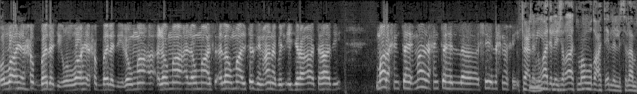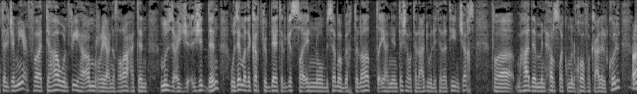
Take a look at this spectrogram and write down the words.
والله والله أحب بلدي والله أحب بلدي. لو ما لو ما لو ما لو ما ألتزم أنا بالإجراءات هذه ما راح ينتهي ما راح ينتهي الشيء اللي إحنا فيه. فعلا وهذه. الإجراءات ما وضعت إلا لسلامة الجميع فالتهاون فيها أمر يعني صراحة مزعج جدا. وزي ما ذكرت في بداية القصة إنه بسبب اختلاط يعني انتشرت العدوى ل 30 شخص فهذا من حرصك ومن خوفك على الكل. لا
